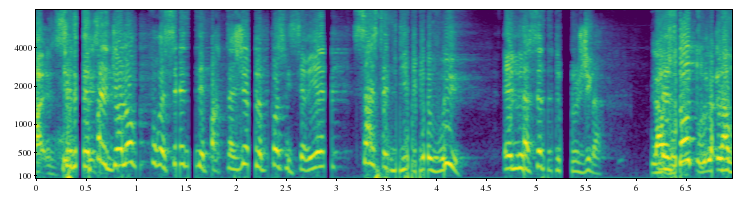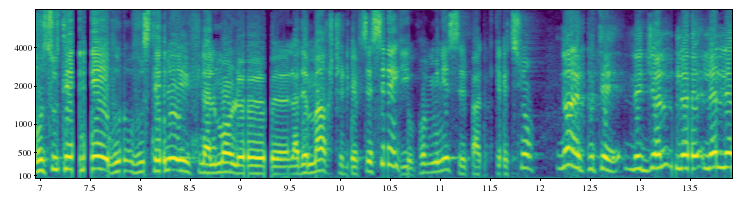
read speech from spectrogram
Ah, Ce c'est- n'est pas le dialogue pour essayer de partager le poste ministériel. Ça, c'est bien révolu. Et nous, à cette logique-là. Là, Les vous, autres- là, vous soutenez, vous, vous soutenez finalement le, la démarche du FCC. qui, Au Premier ministre, c'est pas question. Non, écoutez, le, le, le, le-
